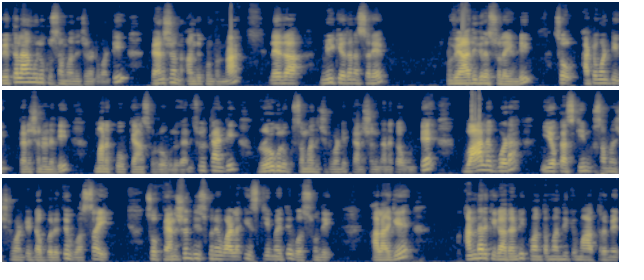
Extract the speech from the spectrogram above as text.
వికలాంగులకు సంబంధించినటువంటి పెన్షన్ అందుకుంటున్నా లేదా మీకు ఏదైనా సరే వ్యాధిగ్రస్తులయ్యండి సో అటువంటి పెన్షన్ అనేది మనకు క్యాన్సర్ రోగులు కానీ సో ఇట్లాంటి రోగులకు సంబంధించినటువంటి పెన్షన్ కనుక ఉంటే వాళ్ళకు కూడా ఈ యొక్క స్కీమ్కు సంబంధించినటువంటి డబ్బులు అయితే వస్తాయి. సో పెన్షన్ తీసుకునే వాళ్ళకి ఈ స్కీమ్ అయితే వస్తుంది. అలాగే అందరికీ కాదండి కొంతమందికి మాత్రమే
